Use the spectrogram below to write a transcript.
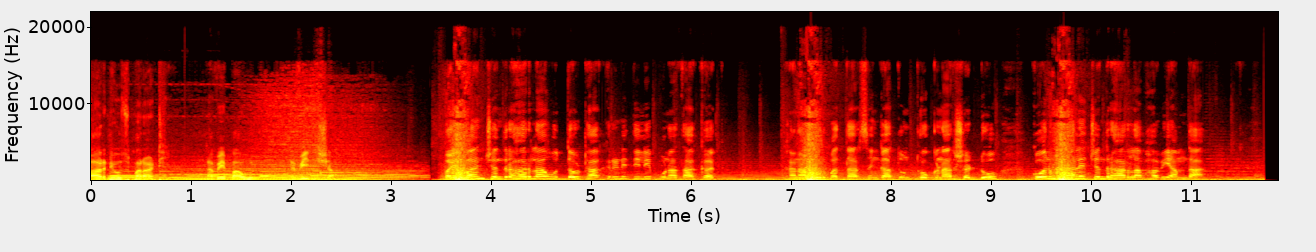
Star news Marathi. नवे पाऊल नवी दिशा. पैलवान चंद्रहारला उद्धव ठाकरेंनी दिली पुन्हा ताकद. खानापूर मतदारसंघातून ठोकणार शड्डू. कोण म्हणाले चंद्रहारला भावी आमदार?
